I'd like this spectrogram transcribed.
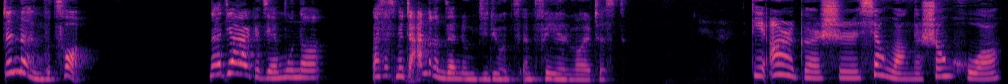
真的很不错。那第二个节目呢 ？Was ist mit der anderen Sendung, die du uns empfehlen wolltest? 第二个是《向往的生活》。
